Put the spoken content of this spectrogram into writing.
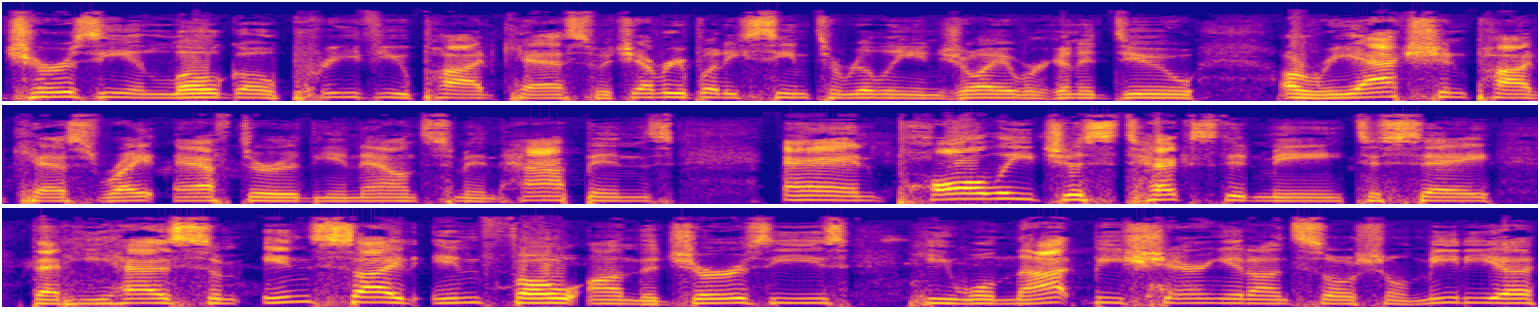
jersey and logo preview podcast, which everybody seemed to really enjoy. We're going to do a reaction podcast right after the announcement happens. And Paulie just texted me to say that he has some inside info on the jerseys. He will not be sharing it on social media.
